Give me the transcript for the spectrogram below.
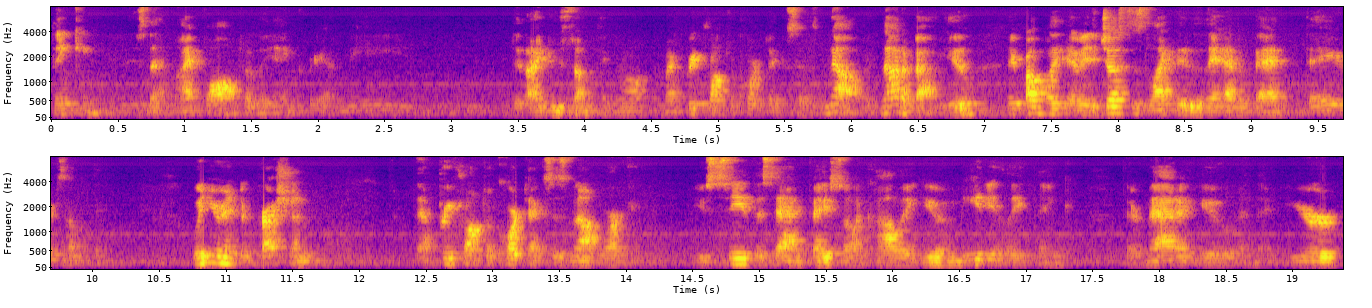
thinking, is that my fault? Are they angry? Did I do something wrong? And my prefrontal cortex says, no, it's not about you. They probably, I mean, it's just as likely that they had a bad day or something. When you're in depression, that prefrontal cortex is not working. You see the sad face on a colleague, you immediately think they're mad at you and that you're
